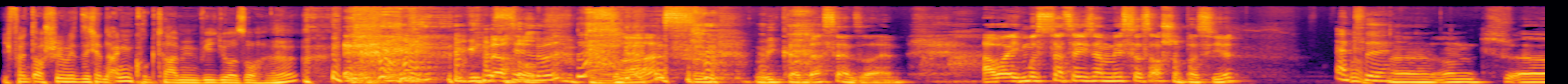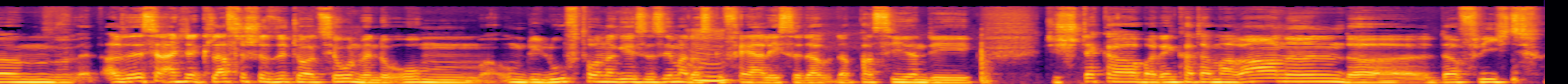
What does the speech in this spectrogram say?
Ich fand auch schön, wie sie sich dann angeguckt haben im Video, so, hä? genau. Was? Wie kann das denn sein? Aber ich muss tatsächlich sagen, mir ist das auch schon passiert. Erzähl. Äh, und ähm, also ist ja eigentlich eine klassische Situation, wenn du oben um die Lufttonne gehst, ist immer das mhm. Gefährlichste. Da, da passieren die die Stecker bei den Katamaranen, da da fliegt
